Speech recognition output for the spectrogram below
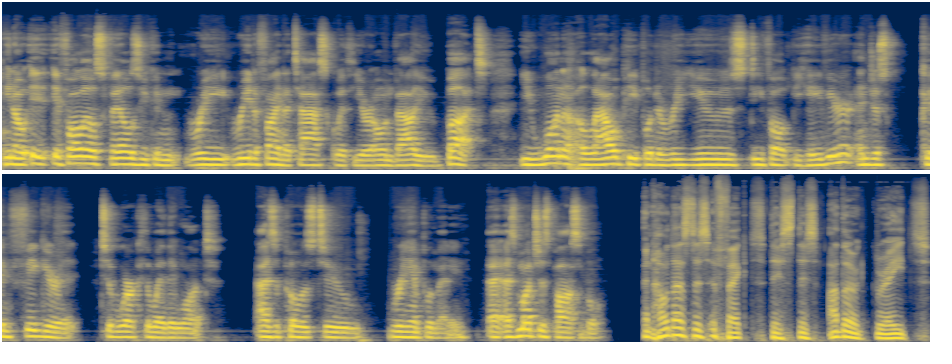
You know, if, if all else fails, you can re redefine a task with your own value, but you want to allow people to reuse default behavior and just configure it to work the way they want, as opposed to re-implementing as much as possible. And how does this affect this this other great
